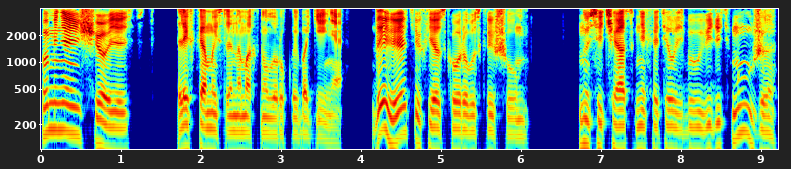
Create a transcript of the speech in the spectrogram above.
У меня еще есть. Легкомысленно махнула рукой богиня. Да и этих я скоро воскрешу. Но сейчас мне хотелось бы увидеть мужа.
